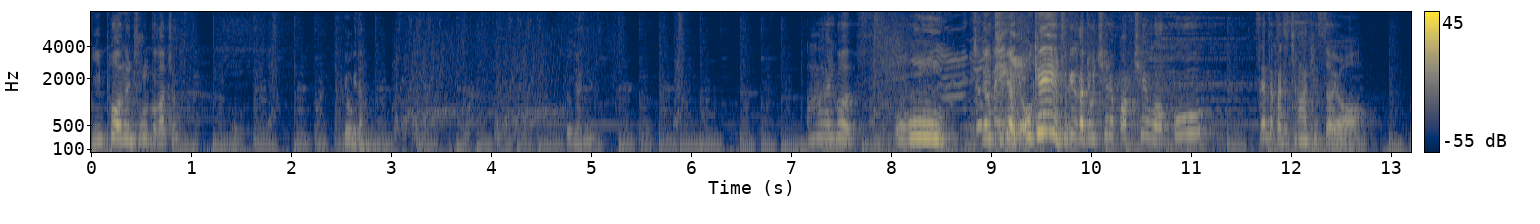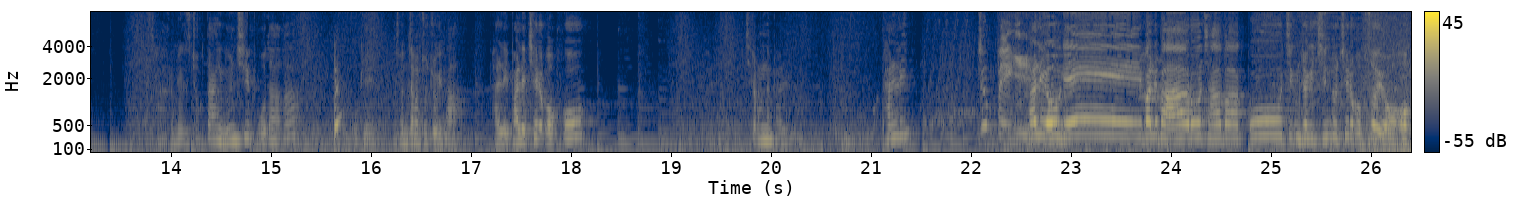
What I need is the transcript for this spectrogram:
2퍼는 죽을 것 같죠? 여기다. 여기 아니야? 아 이거 오오. 내가 죽여 오케이. 죽여가지고 체력 꽉 채웠고 센터까지 장악했어요. 자 여기서 적당히 눈치 보다가 오케이. 전장은 저쪽이다. 발리 발리 체력 없고. 체력 없는 발리? 발리 쭈빼기. 빨리 오케이. 빨리 바로 잡았고 지금 저기 진도 체력 없어요. 어?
